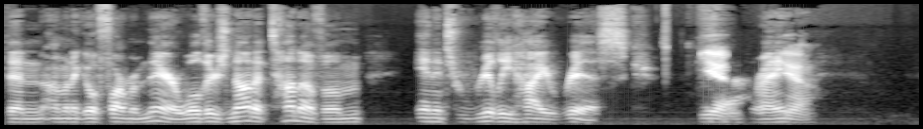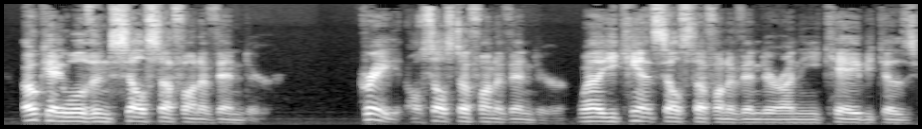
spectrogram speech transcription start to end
then i'm going to go farm them there. Well there's not a ton of them and it's really high risk. Yeah. right? Yeah. okay well then sell stuff on a vendor. Great i'll sell stuff on a vendor. Well you can't sell stuff on a vendor on the ek because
